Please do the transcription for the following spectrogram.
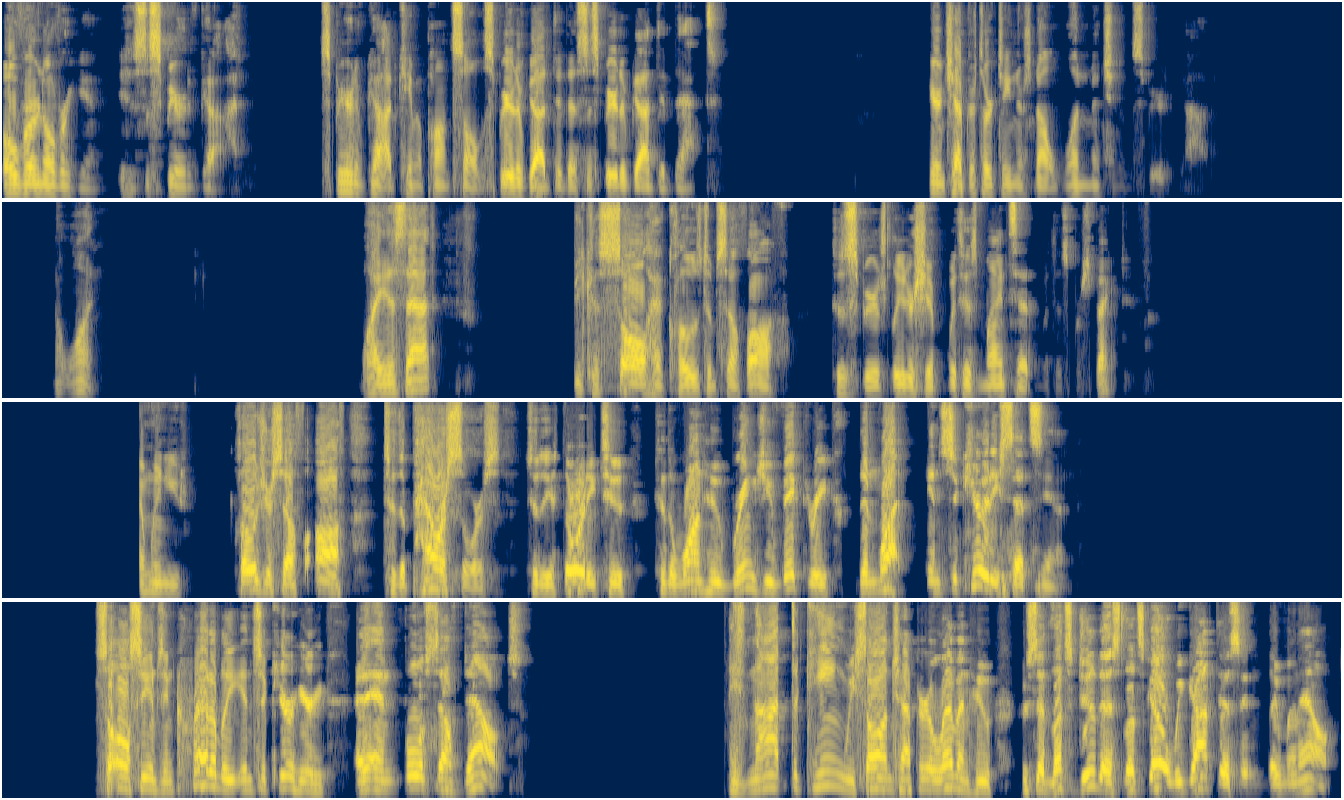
over and over again is the Spirit of God. The Spirit of God came upon Saul. The Spirit of God did this. The Spirit of God did that. Here in chapter 13, there's not one mention of the Spirit of God. Not one. Why is that? Because Saul had closed himself off to the Spirit's leadership with his mindset, with his perspective. And when you close yourself off to the power source, to the authority, to, to the one who brings you victory, then what? Insecurity sets in. Saul seems incredibly insecure here and, and full of self doubt. He's not the king we saw in chapter 11 who, who said, Let's do this, let's go, we got this, and they went out.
